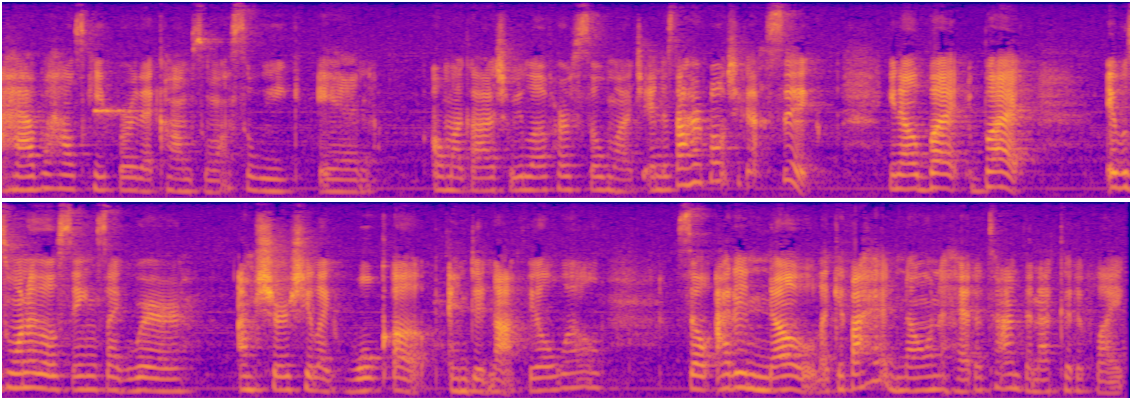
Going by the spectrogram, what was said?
i have a housekeeper that comes once a week and oh my gosh we love her so much. And it's not her fault she got sick you know but but it was one of those things like where i'm sure she like woke up and did not feel well. So i didn't know. Like if i had known ahead of time then i could have like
